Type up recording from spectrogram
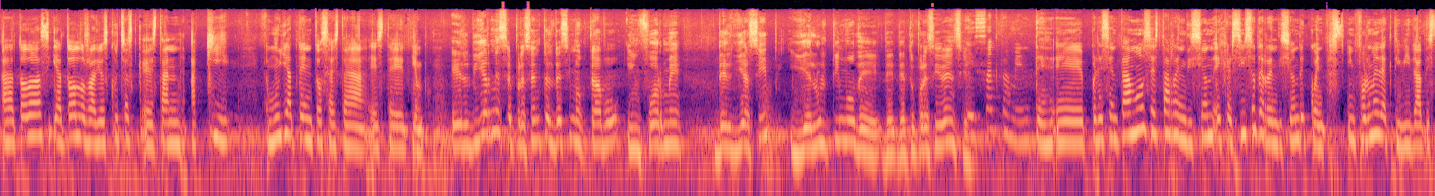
a todas y a todos los radioescuchas que están aquí muy atentos a esta, este tiempo. El viernes se presenta el décimo octavo informe del YACIP y el último de, de, de tu presidencia. Exactamente. Eh, presentamos esta rendición, ejercicio de rendición de cuentas, informe de actividades,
